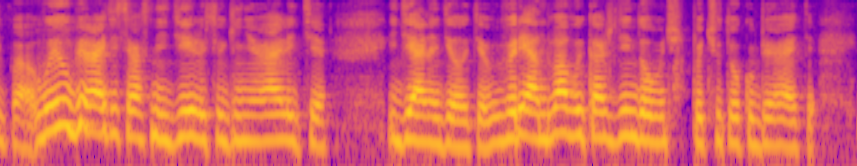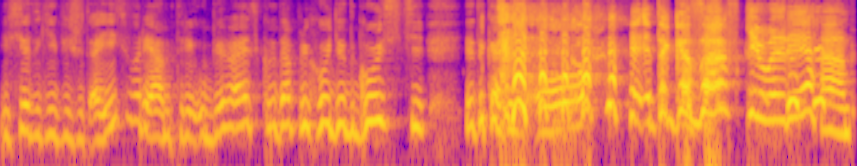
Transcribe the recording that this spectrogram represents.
Типа, вы убираетесь раз в неделю, все генералите, идеально делаете. Вариант два, вы каждый день дома чуть по чуток убираете. И все такие пишут, а есть вариант три, убирать, когда приходят гости. Я такая, о! Это казахский вариант.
